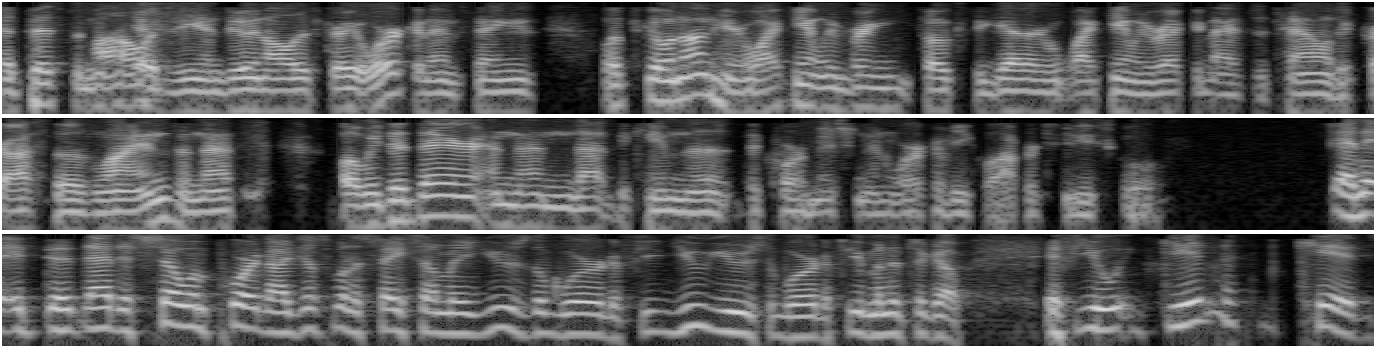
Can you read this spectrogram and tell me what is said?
epistemology and doing all this great work. And I'm saying, what's going on here? Why can't we bring folks together? Why can't we recognize the talent across those lines? And that's what we did there. And then that became the, the core mission and work of Equal Opportunity Schools. And it, it, that is so important. I just want to say something. Use the word. If you, you used the word a few minutes ago, if you give kids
